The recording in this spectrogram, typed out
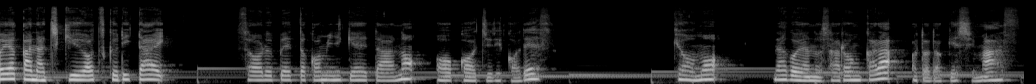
おやかな地球を作りたいソウルペットコミュニケーターの大河内理子です。今日も名古屋のサロンからお届けします。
